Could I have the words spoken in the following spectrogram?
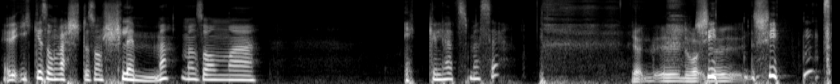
Eller ikke sånn verste, sånn slemme, men sånn eh, ekkelhetsmessig. Ja, eh, det var, Skitt- Skittent.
